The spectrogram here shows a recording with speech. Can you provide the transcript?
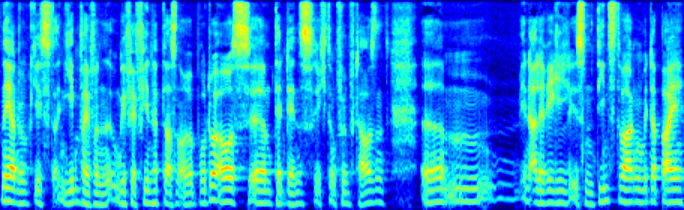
Naja, du gehst in jedem Fall von ungefähr 4.500 Euro brutto aus, ähm, Tendenz Richtung 5.000. Ähm, in aller Regel ist ein Dienstwagen mit dabei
